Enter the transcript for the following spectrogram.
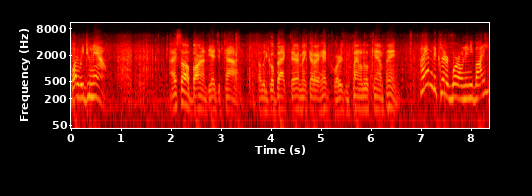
what do we do now? I saw a barn at the edge of town. Thought we'd go back there and make that our headquarters and plan a little campaign. I haven't declared war on anybody.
